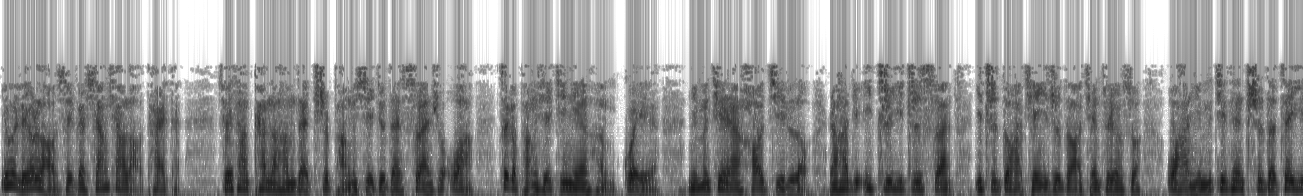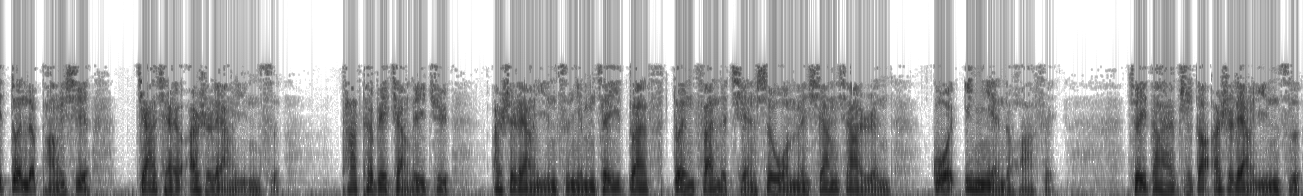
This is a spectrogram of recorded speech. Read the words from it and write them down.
因为刘老是一个乡下老太太，所以她看到他们在吃螃蟹，就在算说：哇，这个螃蟹今年很贵啊！你们竟然好几篓，然后就一只一只算，一只多少钱，一只多少钱。最后说：哇，你们今天吃的这一顿的螃蟹加起来有二十两银子。他特别讲了一句：二十两银子，你们这一顿顿饭的钱是我们乡下人过一年的花费。所以大家知道，二十两银子，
